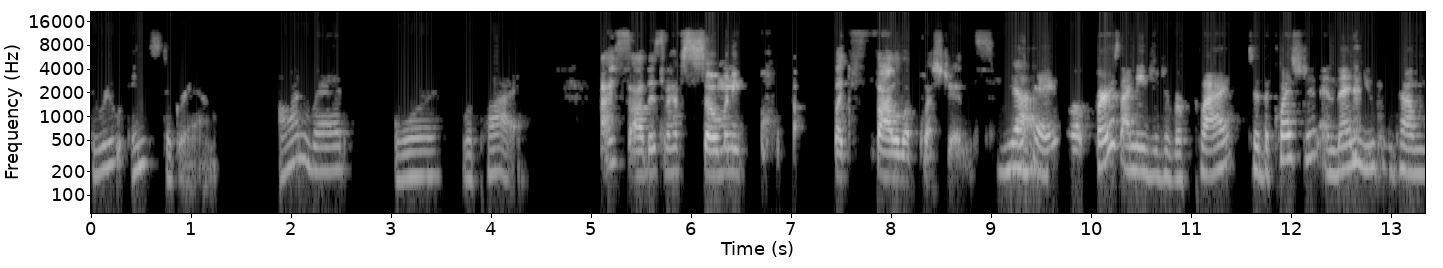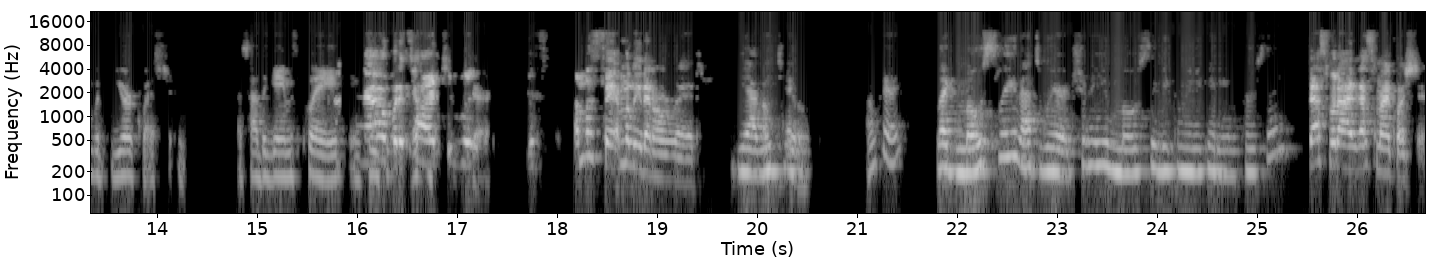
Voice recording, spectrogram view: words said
through Instagram on read or reply. I saw this and I have so many like follow up questions. Yeah. Okay, well, first I need you to reply to the question and then you can come with your question. That's how the game's played. No, but it's hard to. Re- it's, I'm gonna say I'm gonna leave that on read. Yeah, me Okay. too. Okay. Like mostly, that's weird. Shouldn't you mostly be communicating in person? That's what I. That's my question.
